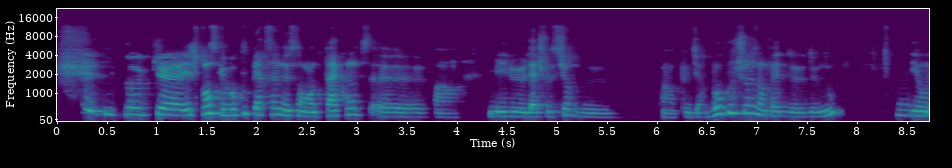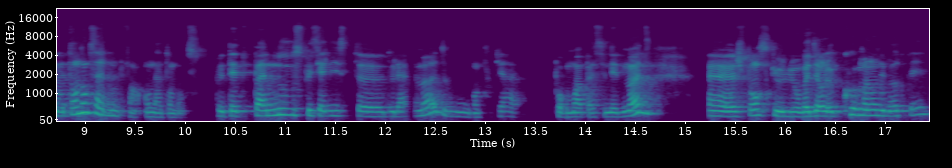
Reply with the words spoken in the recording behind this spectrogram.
Donc, euh, et je pense que beaucoup de personnes ne s'en rendent pas compte. mais le, la chaussure veut, peut dire beaucoup de choses en fait de, nous. Mmh, et on a tendance à nous, enfin, on a tendance, peut-être pas nous spécialistes de la mode, ou en tout cas pour moi passionnés de mode, je pense que le, on va dire le commun des mortels,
